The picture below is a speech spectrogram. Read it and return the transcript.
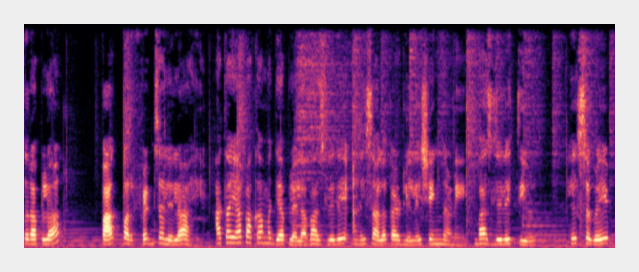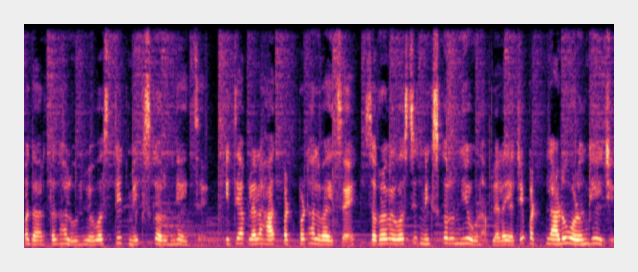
तर आपला पाक परफेक्ट झालेला आहे. आता या पाकामध्ये आपल्याला भाजलेले आणि सालं काढलेले शेंगदाणे भाजलेले तीळ हे सगळे पदार्थ घालून व्यवस्थित मिक्स करून घ्यायचे. इथे आपल्याला हात पटपट हलवायचा आहे सगळं व्यवस्थित मिक्स करून घेऊन आपल्याला याचे पट लाडू वळून घ्यायचे.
